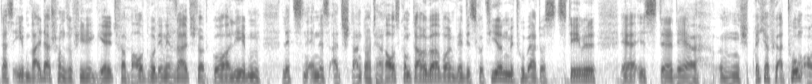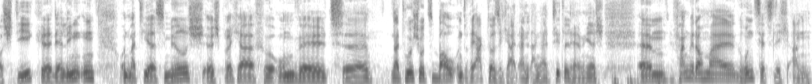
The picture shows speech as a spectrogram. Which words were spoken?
dass eben, weil da schon so viel Geld verbaut wurde in den Salzstadt Gorleben, letzten Endes als Standort herauskommt. Darüber wollen wir diskutieren mit Hubertus Stebel. Er ist äh, der ähm, Sprecher für Atomausstieg äh, der Linken und Matthias Mirsch, äh, Sprecher für Umwelt, äh, Naturschutz, Bau und Reaktorsicherheit. Ein langer Titel, Herr Mirsch. Ähm, fangen wir doch mal grundsätzlich an.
